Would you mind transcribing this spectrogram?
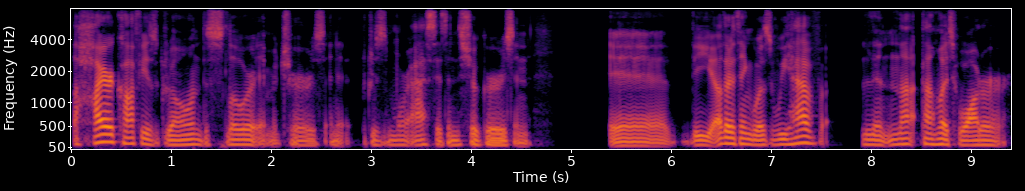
The higher coffee is grown, the slower it matures, and it produces more acids and sugars. And uh, the other thing was we have not that much water,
